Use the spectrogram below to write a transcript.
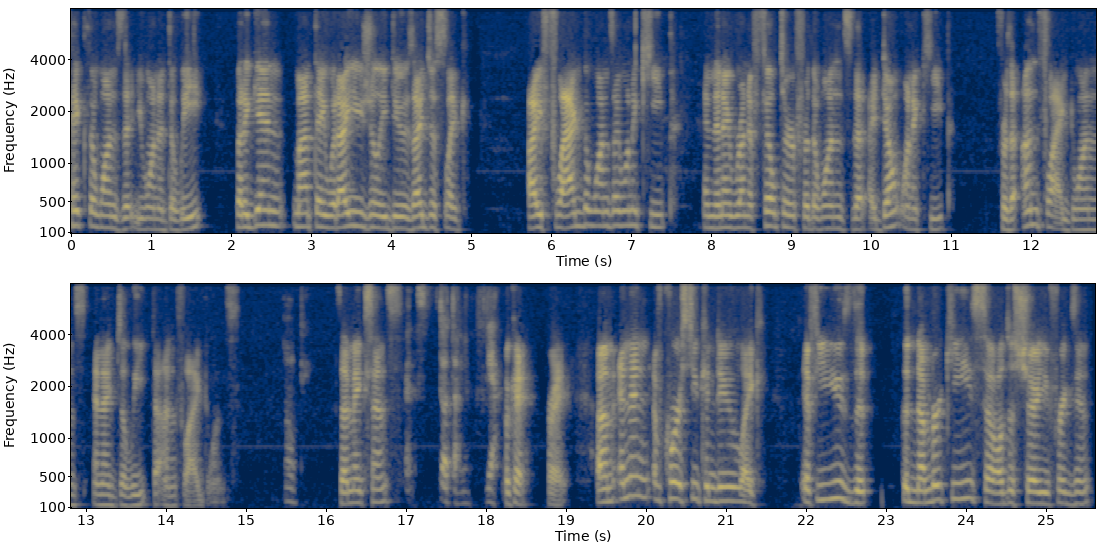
pick the ones that you want to delete. But again, Mate, what I usually do is I just like, I flag the ones I want to keep, and then I run a filter for the ones that I don't want to keep for the unflagged ones, and I delete the unflagged ones. Okay. Does that make sense? That's totally. Yeah. Okay, right. Um, and then of course you can do like, if you use the, the number keys, so I'll just show you for example,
